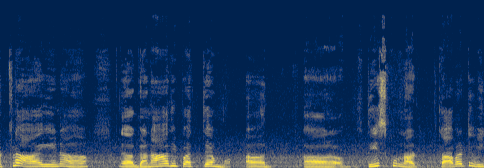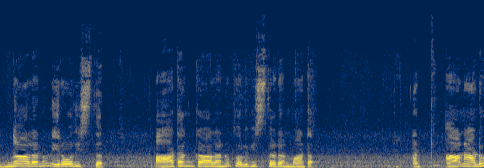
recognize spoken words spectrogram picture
అట్లా ఆయన గణాధిపత్యం తీసుకున్నాడు. కాబట్టి విఘ్నాలను నిరోధిస్తారు. ఆటంకాలను తొలగిస్తాడనమాట అట్ ఆనాడు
